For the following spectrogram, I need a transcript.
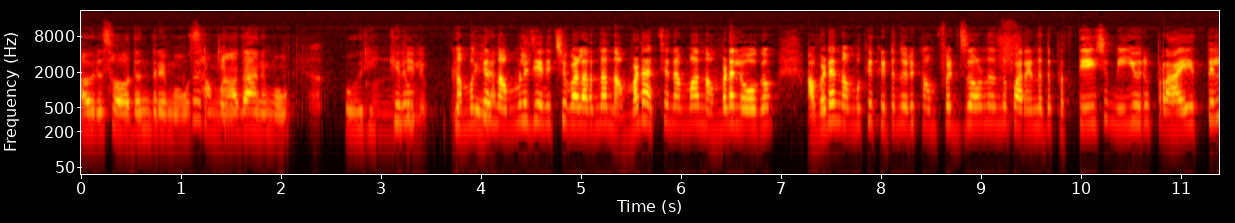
ആ ഒരു സ്വാതന്ത്ര്യമോ സമാധാനമോ ഒരിക്കലും നമുക്ക് നമ്മൾ ജനിച്ചു വളർന്ന നമ്മുടെ അച്ഛനമ്മ നമ്മുടെ ലോകം അവിടെ നമുക്ക് കിട്ടുന്ന ഒരു കംഫർട്ട് സോൺ എന്ന് പറയുന്നത് പ്രത്യേകിച്ചും ഈ ഒരു പ്രായത്തിൽ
